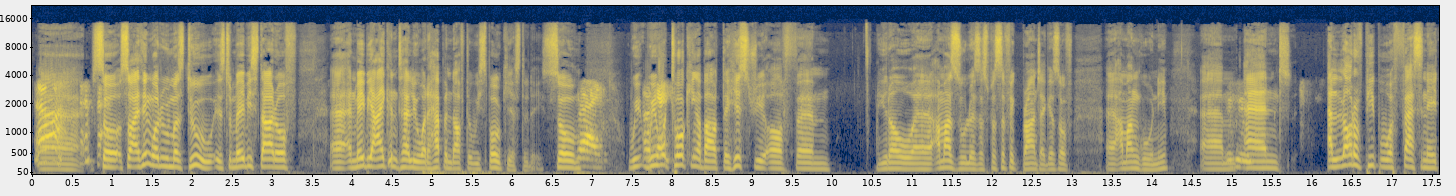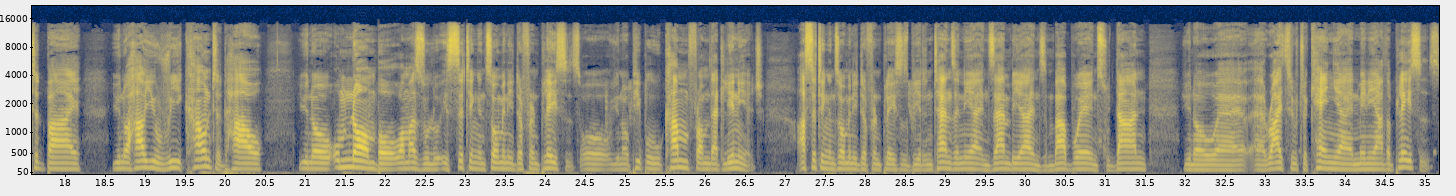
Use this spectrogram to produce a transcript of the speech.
Uh, so so I think what we must do is to maybe start off. Uh, and maybe I can tell you what happened after we spoke yesterday. So Right. we, we were talking about the history of um, you know uh, amazulu as a specific branch i guess of uh, amanguni um, and a lot of people were fascinated by you know how you recounted how you know umnombo wamazulu is sitting in so many different places or you know people who come from that lineage are sitting in so many different places be it in tanzania in zambia in zimbabwe in sudan you know uh, uh, right through to kenya and many other places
